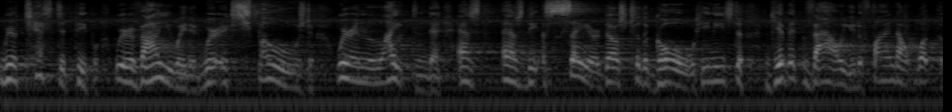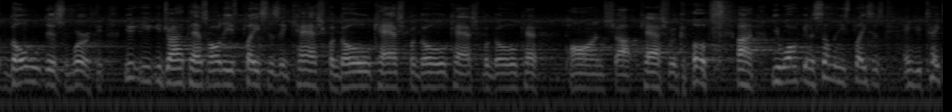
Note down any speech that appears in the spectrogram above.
We're tested people. We're evaluated. We're exposed. We're enlightened. As, as the assayer does to the gold, he needs to give it value to find out what the gold is worth. You, you, you drive past all these places and cash for gold, cash for gold, cash for gold, cash, pawn shop, cash for gold. Uh, you walk into some of these places and you take,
